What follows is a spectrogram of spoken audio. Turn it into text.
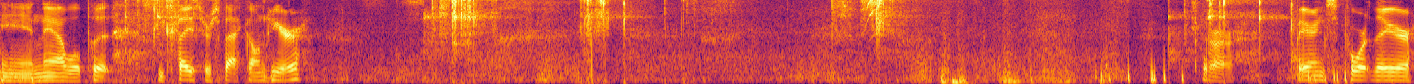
And now we'll put some spacers back on here. Put our bearing support there.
